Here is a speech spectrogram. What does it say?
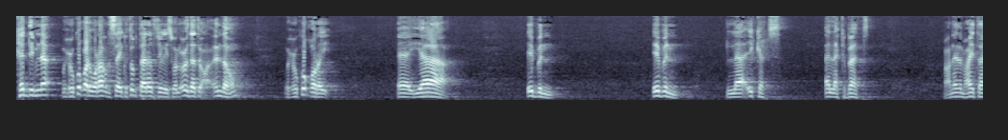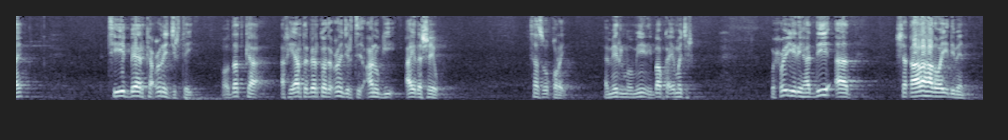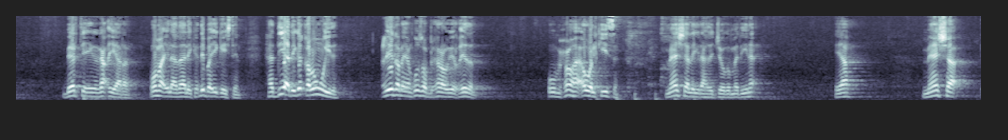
Kadibna wuxuu ku qoray waraaqda si ay kutub taarikh sheegayso walcuhdatu cindahum wuxuu ku qoray yaa ibn ibn laa'ikat alakbaad macnaheeda maxay tahay? Tii beerka cuni jirtay oo dadka akhyaarta beerkooda cuni jirtay canugii ay dhashayow saas u qoray. Amiir lmuminiin iyo baabka ima jir wuxuu yidhi haddii aad shaqaalahaada way dhibeen beertii igaga ciyaaraan wamaa ilaa dalika dhib ay ii geysteen. Haddii aad iga qaban weyda ciidan ayaan ku soo bixina yidhi ciidan. Uu muxuu ahaa awalkiisa. Meesha la yidhahdo joogo madiine ya? Meesha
